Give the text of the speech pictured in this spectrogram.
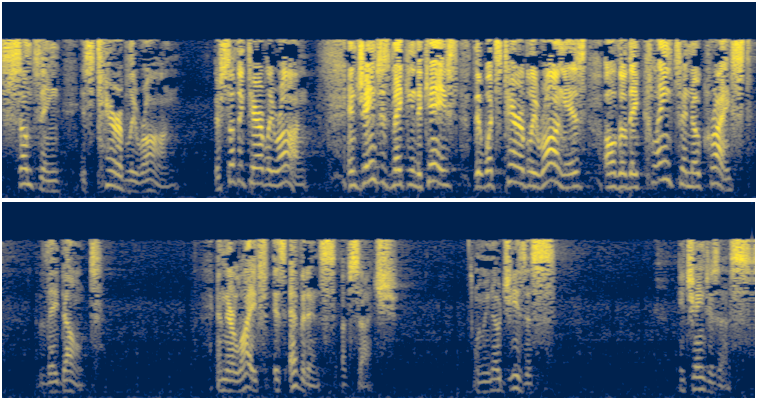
something is terribly wrong. There's something terribly wrong. And James is making the case that what's terribly wrong is, although they claim to know Christ, they don't. And their life is evidence of such. When we know Jesus, He changes us.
